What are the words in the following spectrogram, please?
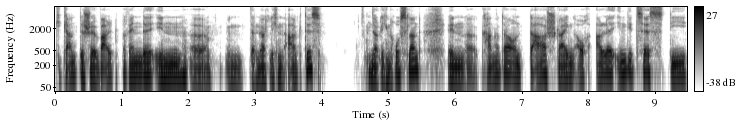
gigantische Waldbrände in, äh, in der nördlichen Arktis nördlichen Russland, in äh, Kanada und da steigen auch alle Indizes, die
